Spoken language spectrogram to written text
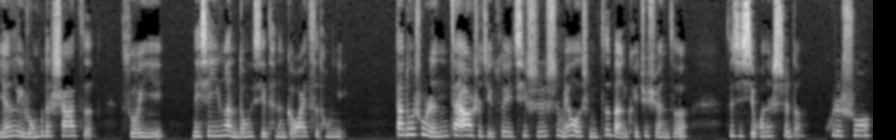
眼里容不得沙子，所以那些阴暗的东西才能格外刺痛你。大多数人在二十几岁其实是没有什么资本可以去选择。自己喜欢的事的，或者说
